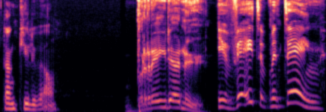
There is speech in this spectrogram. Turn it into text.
Dank jullie wel. Breda nu. Je weet het meteen.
